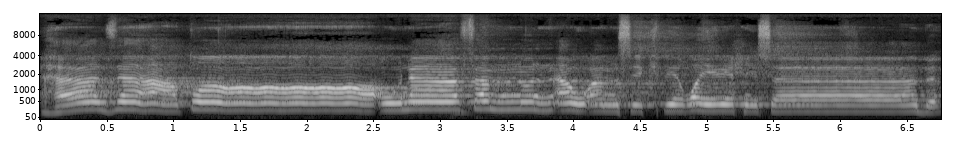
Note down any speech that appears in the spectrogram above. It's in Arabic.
هذا عطاؤنا فامنن أو أمسك بغير حساب.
